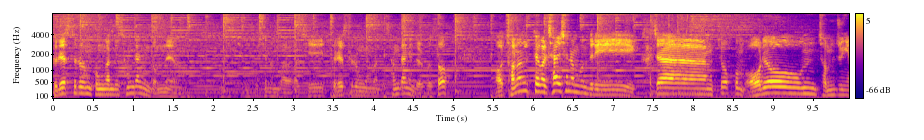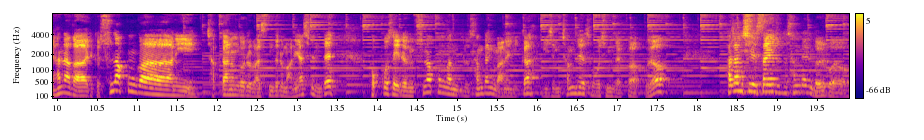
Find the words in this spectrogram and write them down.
드레스룸 공간도 상당히 넓네요. 어, 지금 보시는 바와 같이 드레스룸 공간도 상당히 넓어서 어, 전원주택을 찾으시는 분들이 가장 조금 어려운 점 중에 하나가 이렇게 수납 공간이 작다는 것을 말씀들을 많이 하시는데 곳곳에 이런 수납 공간들도 상당히 많으니까 이 점 참조해서 보시면 될 것 같고요. 화장실 사이즈도 상당히 넓어요.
